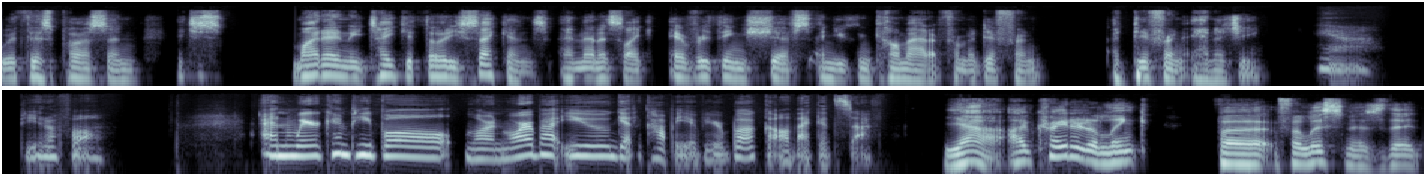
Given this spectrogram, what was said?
with this person? It just might only take you 30 seconds. And then it's like everything shifts and you can come at it from a different, a different energy. Yeah. Beautiful. And where can people learn more about you, get a copy of your book, all that good stuff? Yeah, I've created a link for for listeners that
